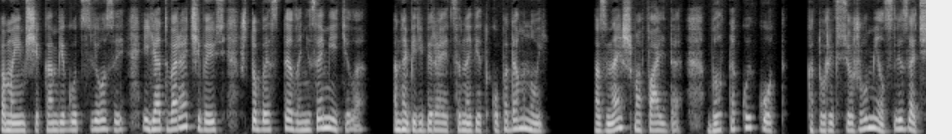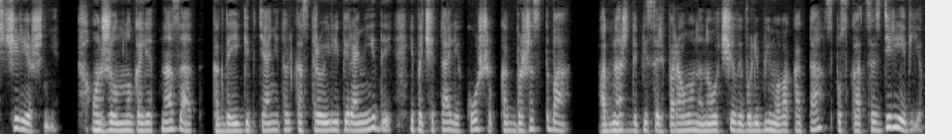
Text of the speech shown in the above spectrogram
По моим щекам бегут слезы, и я отворачиваюсь, чтобы Стелла не заметила. Она перебирается на ветку подо мной. А знаешь, Мафальда, был такой кот, который все же умел слезать с черешни. Он жил много лет назад, когда египтяне только строили пирамиды и почитали кошек как божества. Однажды писарь фараона научил его любимого кота спускаться с деревьев.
